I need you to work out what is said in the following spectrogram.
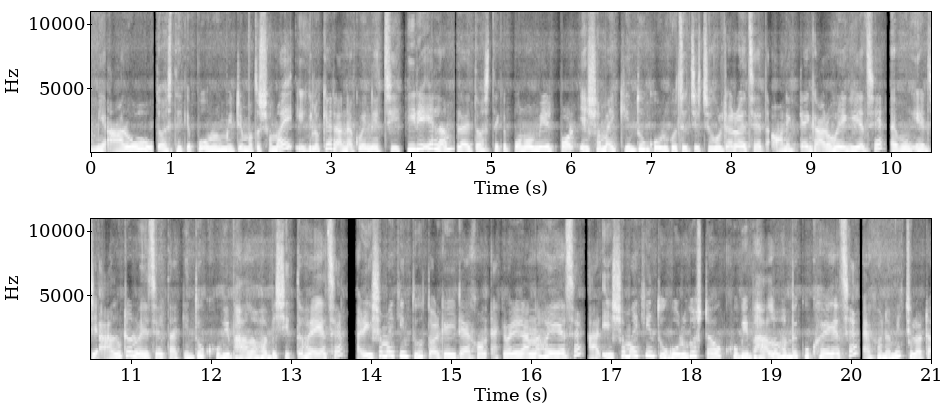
আমি আরও দশ থেকে পনেরো মিনিটের মতো সময় এগুলোকে রান্না করে নিচ্ছি। ফিরে এলাম প্রায় দশ থেকে পনেরো মিনিট পর এ সময় কিন্তু গোলগোছের যে ঝোলটা রয়েছে তা অনেকটাই গাঢ় হয়ে গিয়েছে এবং এর যে আলুটা রয়েছে তা কিন্তু খুবই ভালোভাবে সিদ্ধ হয়ে গেছে। আর এই সময় কিন্তু তরকারিটা এখন একেবারে রান্না হয়ে গেছে। আর এই সময় কিন্তু গরু গোশটাও খুবই ভালোভাবে কুক হয়ে গেছে। এখন আমি চুলাটা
